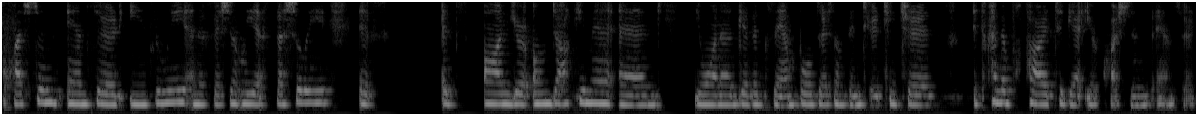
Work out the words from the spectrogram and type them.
questions answered easily and efficiently, especially if it's on your own document and you want to give examples or something to your teachers, it's kind of hard to get your questions answered.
